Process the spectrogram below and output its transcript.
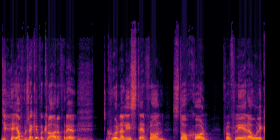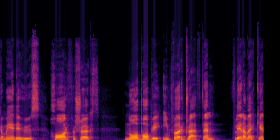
jag försöker förklara för er. Journalister från Stockholm, från flera olika mediehus, har försökt nå Bobby inför draften. Flera veckor,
